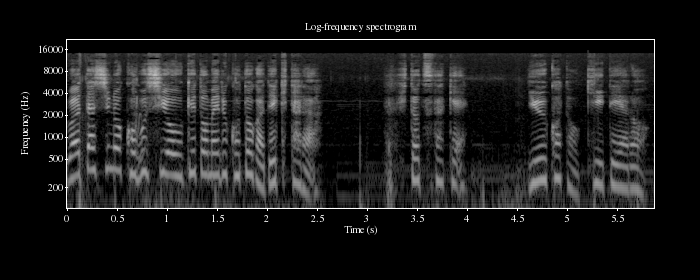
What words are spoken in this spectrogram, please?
私の拳を受け止めることができたら一つだけ言うことを聞いてやろう。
